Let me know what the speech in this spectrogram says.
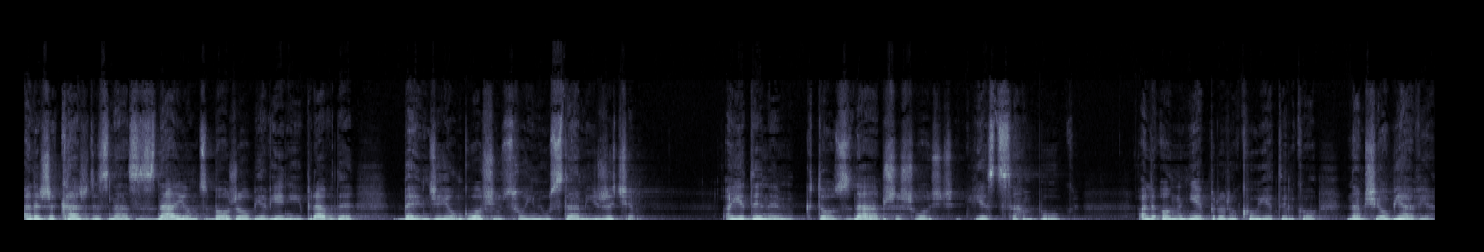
ale że każdy z nas, znając Boże objawienie i prawdę, będzie ją głosił swoimi ustami i życiem. A jedynym, kto zna przyszłość, jest sam Bóg. Ale On nie prorokuje, tylko nam się objawia,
